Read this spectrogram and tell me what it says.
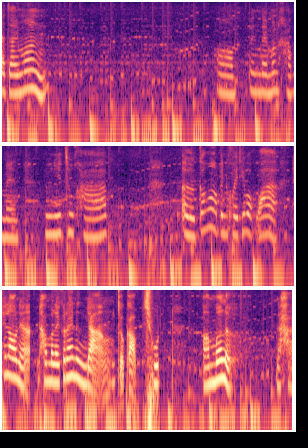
To be a diamond อ๋อ เป็น diamond ครับแมน you need to ครับเออก็เป็นเควสที่บอกว่าให้เราเนี่ยทำอะไรก็ได้หนึ่งอย่างเกี่ยวกับชุด armor นะคะ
